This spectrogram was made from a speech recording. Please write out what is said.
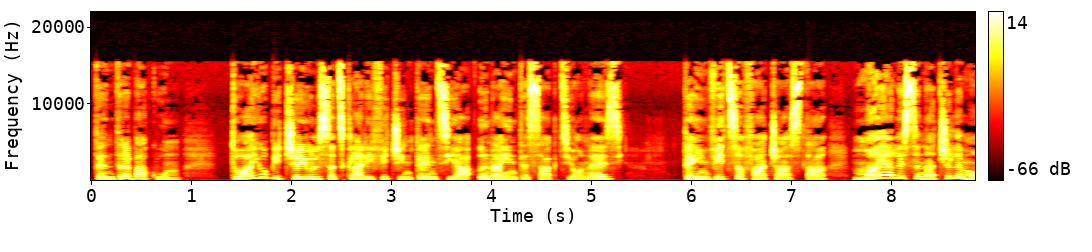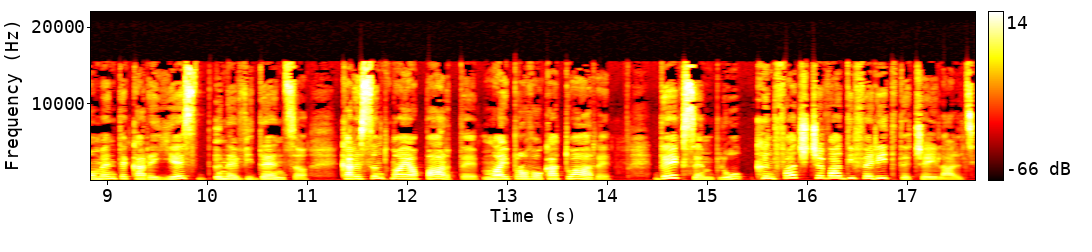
Te întreb acum, tu ai obiceiul să-ți clarifici intenția înainte să acționezi? Te invit să faci asta, mai ales în acele momente care ies în evidență, care sunt mai aparte, mai provocatoare. De exemplu, când faci ceva diferit de ceilalți,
